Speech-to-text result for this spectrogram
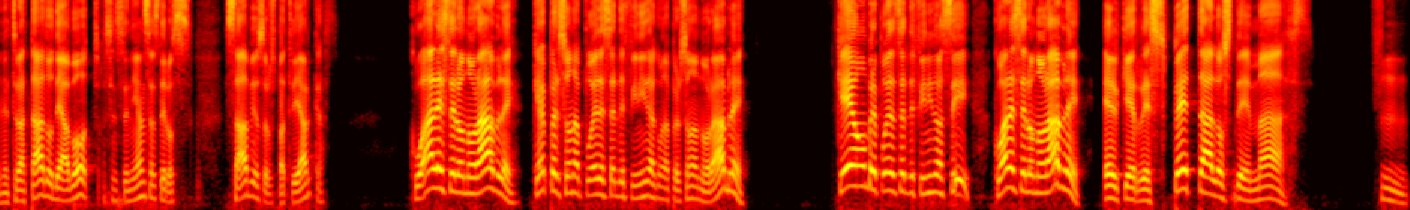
en el tratado de Abot, las enseñanzas de los sabios, los patriarcas. ¿Cuál es el honorable? ¿Qué persona puede ser definida como una persona honorable? ¿Qué hombre puede ser definido así? ¿Cuál es el honorable? El que respeta a los demás. Hmm.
